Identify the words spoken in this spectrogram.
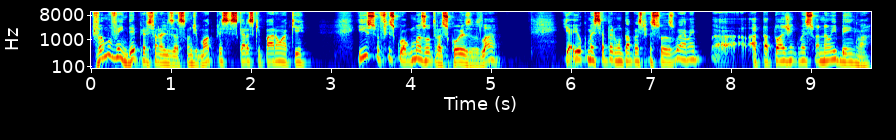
vamos vender personalização de moto para esses caras que param aqui. Isso eu fiz com algumas outras coisas lá. E aí eu comecei a perguntar para as pessoas: ué, mas a, a, tatuagem começou a não ir bem lá.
